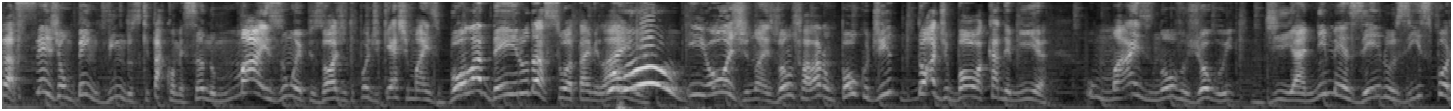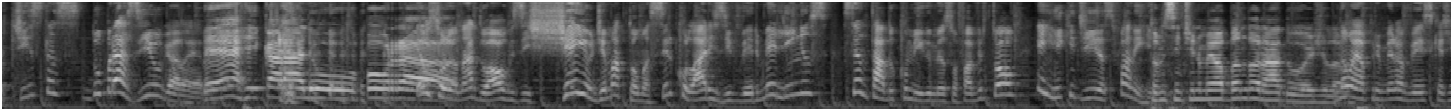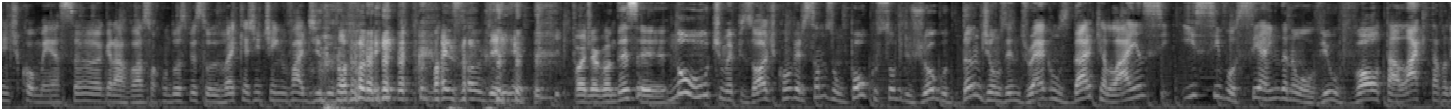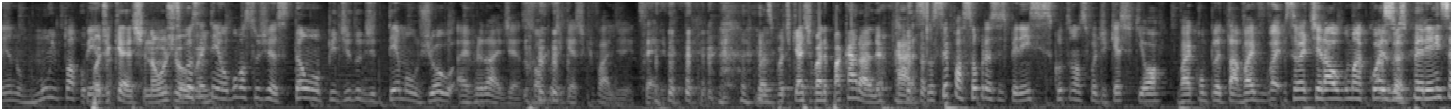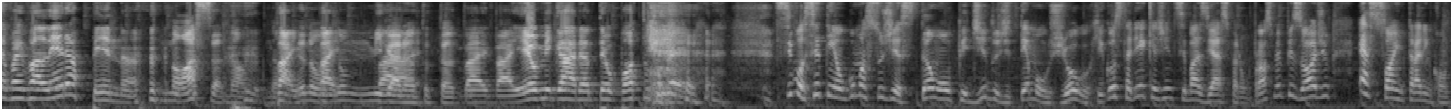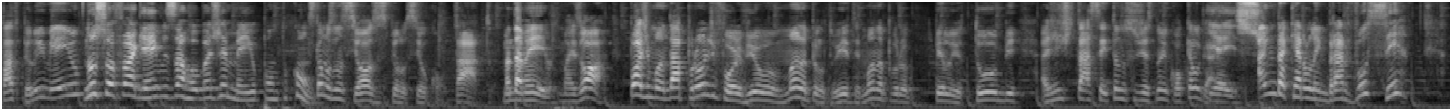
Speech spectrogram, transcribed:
galera, sejam bem-vindos que tá começando mais um episódio do podcast mais boladeiro da sua timeline. Uhul! E hoje nós vamos falar um pouco de Dodgeball Academia, o mais novo jogo de animezeiros e esportistas do Brasil, galera. BR, caralho, porra! Eu sou Leonardo Alves e cheio de hematomas circulares e vermelhinhos, sentado comigo em meu sofá virtual, Henrique Dias. Fala, Henrique. Tô me sentindo meio abandonado hoje, Léo. Não é a primeira vez que a gente começa a gravar só com duas pessoas. Vai que a gente é invadido novamente por mais alguém. aqui. Pode acontecer. No último episódio, conversamos um pouco sobre o jogo Dungeons and Dragons Dark Alliance. E se você ainda não ouviu, volta lá que tá valendo muito a O pena. podcast, não o Se jogo, você hein? tem alguma sugestão ou pedido de tema ou jogo, é verdade, é só o podcast que vale, gente, sério. Mas o podcast vale pra caralho. Cara, se você passou por essa experiência, escuta o nosso podcast que, ó, vai completar, vai, vai- você vai tirar alguma A sua coisa. experiência vai valer a pena. Nossa, não, não, vai, eu não, vai, não me vai, garanto tanto. Vai, vai. Eu me garanto, eu boto fé. Se você tem alguma sugestão ou pedido de tema ou jogo que gostaria que a gente se baseasse para um próximo episódio, é só entrar em contato pelo e-mail. no sofagames.gmail.com Estamos ansiosos pelo seu contato. Manda e-mail. Mas ó, pode mandar por onde for, viu? Manda pelo Twitter, manda por- pelo YouTube. A gente tá aceitando sugestão em qualquer lugar. E é isso. Ainda quero lembrar você,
